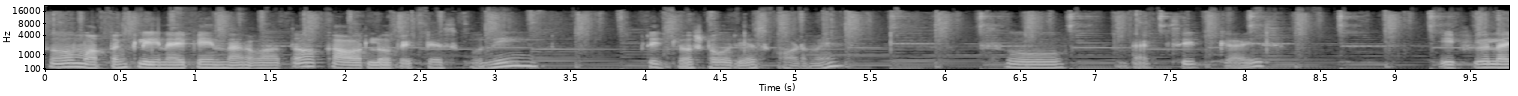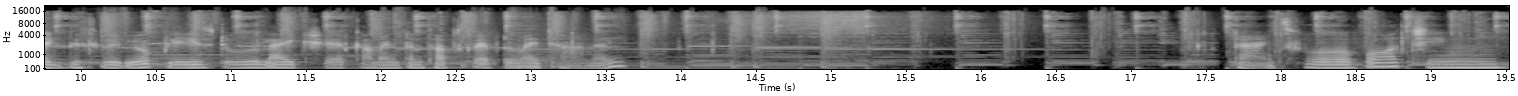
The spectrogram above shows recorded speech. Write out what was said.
సో మొత్తం క్లీన్ అయిపోయిన తర్వాత ఒక కవర్లో పెట్టేసుకొని ఫ్రిడ్జ్లో స్టోర్ చేసుకోవడమే. So that's it guys If you like this video, please do like, share, comment and subscribe to my channel. Thanks for watching.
